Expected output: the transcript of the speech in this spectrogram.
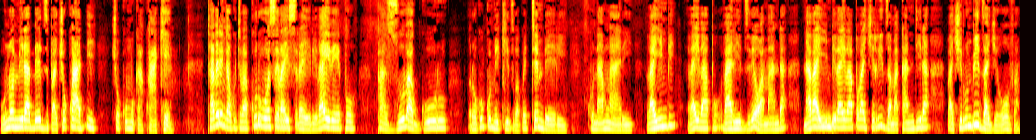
hunomira bedzi pachokwadi chokumuka kwake taverenga kuti vakuru vose vaisraeri vaivepo pazuva guru rokukumikidzwa kwetemberi kuna mwari. Vaimbi vaivapo varidzi vehwamanda navaimbi vaivapo vachiridza makandira vachirumbidza jehovha.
